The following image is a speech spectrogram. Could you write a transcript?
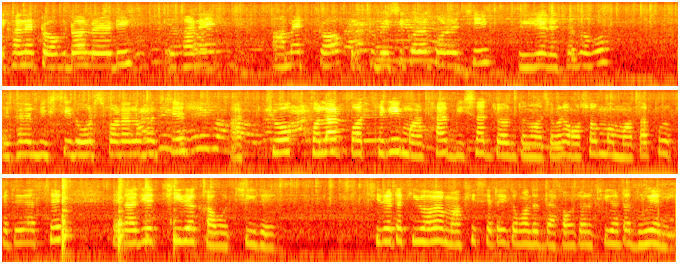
এখানে টক ডাল রেডি এখানে আমের টক একটু বেশি করে করেছি। ফ্রিজে রেখে দেবো। এখানে বৃষ্টি রোডস বানানো হচ্ছে। আর চোখ খোলার পর থেকেই মাথায় বিশাল যন্ত্রণা হচ্ছে। মানে অসম্ভব, মাথা পুরো ফেটে যাচ্ছে। এটা যে চিড়ে খাব, চিড়ে। চিড়েটা কীভাবে মাখি সেটাই তোমাদের দেখাবো। চলো চিড়েটা ধুয়ে নিই।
